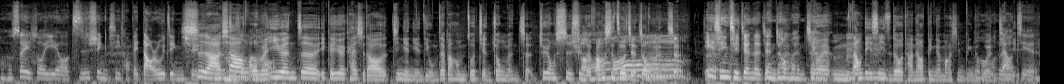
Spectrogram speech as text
哦，所以说也有资讯系统被导入进去。是啊，嗯像我们医院这一个月开始到今年年底，我们在帮他们做减重门诊，就用视讯的方式做减重门诊。疫情期间的减重门诊，因为嗯，嗯当地是一直都有糖尿病跟慢性病的问哦题。了解。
